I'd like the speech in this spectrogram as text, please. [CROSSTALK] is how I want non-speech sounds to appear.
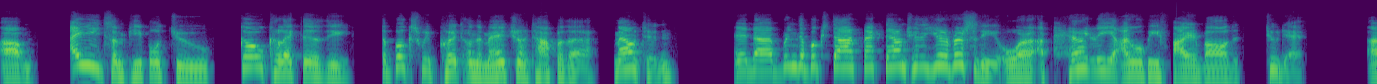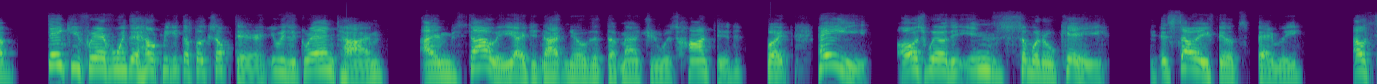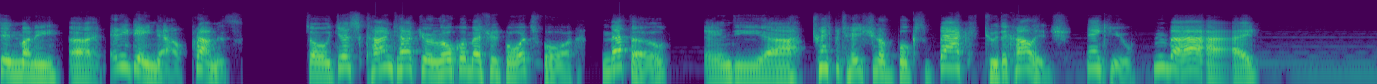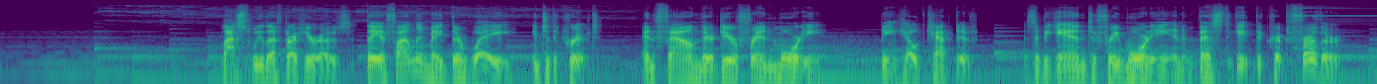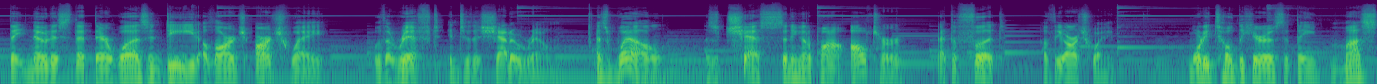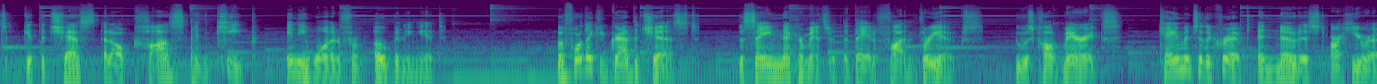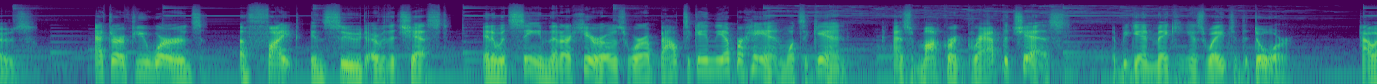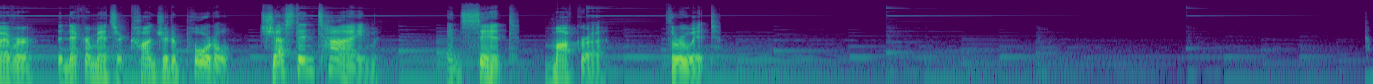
Um, I need some people to go collect the, the the books we put on the mansion on top of the mountain and uh, bring the books down, back down to the university, or apparently I will be fireballed to death. Uh, thank you for everyone that helped me get the books up there. It was a grand time. I'm sorry I did not know that the mansion was haunted, but hey, all's well that ends somewhat okay. Uh, sorry, Phillips family. I'll send money uh, any day now, promise. So just contact your local message boards for Metho and the uh, transportation of books back to the college. Thank you. Bye. Last we left our heroes, they had finally made their way into the crypt and found their dear friend Morty being held captive. As they began to free Morty and investigate the crypt further, they noticed that there was indeed a large archway with a rift into the shadow realm, as well as a chest sitting upon an altar at the foot of the archway. Morty told the heroes that they must get the chest at all costs and keep anyone from opening it. Before they could grab the chest, the same necromancer that they had fought in Three Oaks, who was called Merrick's, came into the crypt and noticed our heroes. After a few words, a fight ensued over the chest, and it would seem that our heroes were about to gain the upper hand once again as Makra grabbed the chest and began making his way to the door. However, the necromancer conjured a portal just in time and sent Makra through it.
